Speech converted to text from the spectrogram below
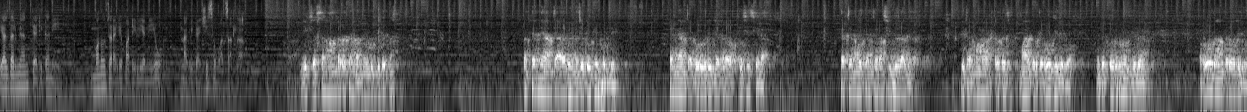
याच दरम्यान त्या ठिकाणी मनोज जरांगे पाटील यांनी येऊन नागरिकांशी संवाद साधला. एकशे सहा आमदार त्यांना निवडून देत नसते पण त्यांनी आमच्या आई बहिणीचे डोके फोडले त्यांनी आमच्या गोरगरीब लेकरावर केसेस केल्या. त्याच्यामुळे त्यांच्यावर अशी वेळ आली. तिथं महाराष्ट्रातच माझ्याकडे तर रोज गेलो मी तर कदरूनच गेलो ना. रोज अंतरवर गेलो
